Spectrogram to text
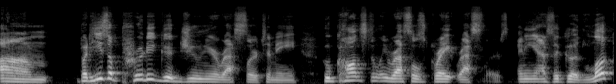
um, but he's a pretty good junior wrestler to me who constantly wrestles great wrestlers, and he has a good look,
